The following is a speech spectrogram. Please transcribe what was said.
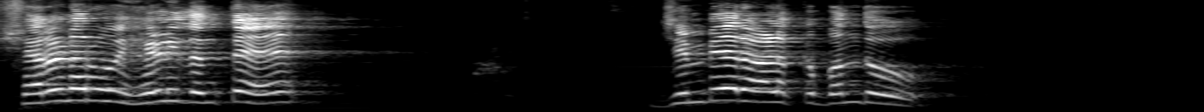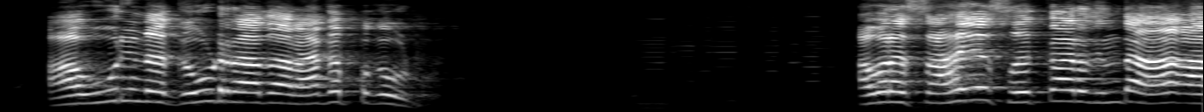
ಶರಣರು ಹೇಳಿದಂತೆ ಜಂಬೇರಾಳಕ್ಕೆ ಬಂದು ಆ ಊರಿನ ಗೌಡರಾದ ರಾಗಪ್ಪ ಗೌಡ್ರು ಅವರ ಸಹಾಯ ಸಹಕಾರದಿಂದ ಆ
